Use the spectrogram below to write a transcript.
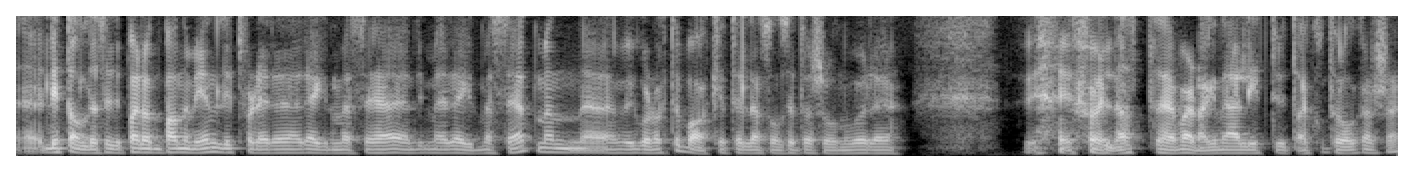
Eh, litt annerledes i pandemien, litt flere regelmessighet, mer regelmessighet, men eh, vi går nok tilbake til en sånn situasjon hvor vi føler at hverdagen er litt ute av kontroll, kanskje.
